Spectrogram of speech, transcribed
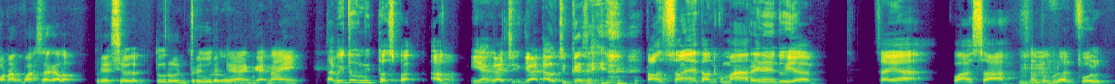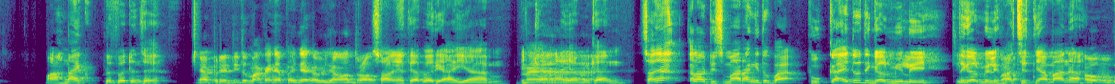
orang puasa kalau berhasil turun berat Turun. badan nggak naik Tapi itu mitos, Pak. Aku ya nggak nggak tahu juga saya tahu soalnya tahun kemarin itu ya saya puasa Mhm. satu bulan full malah naik berat badan saya Ya berarti itu makanya banyak nggak bisa kontrol. soalnya tiap hari ayam ikan Nah. ayam ikan soalnya kalau di Semarang itu pak buka itu tinggal milih Di- tinggal milih Pak. masjidnya mana Oh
